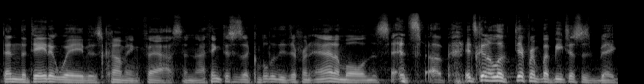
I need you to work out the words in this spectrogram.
Then the data wave is coming fast and I think this is a completely different animal in the sense of, it's going to look different but be just as big.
